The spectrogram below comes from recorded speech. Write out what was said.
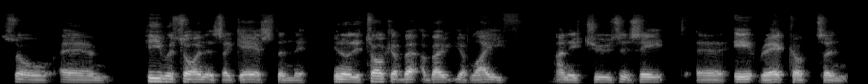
so um, he was on as a guest, and they, you know, they talk a bit about your life, and he chooses eight uh, eight records and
